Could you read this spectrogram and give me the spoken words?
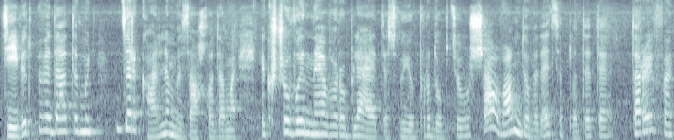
ті відповідатимуть дзеркальними заходами. Якщо ви не виробляєте свою продукцію у США, вам доведеться платити тарифи.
